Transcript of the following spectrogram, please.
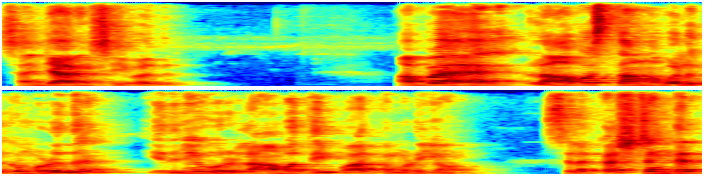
சஞ்சாரம் செய்வது. அப்போ லாபஸ்தானம் வலுக்கும் பொழுது இதுலேயும் ஒரு லாபத்தை பார்க்க முடியும். சில கஷ்டங்கள்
